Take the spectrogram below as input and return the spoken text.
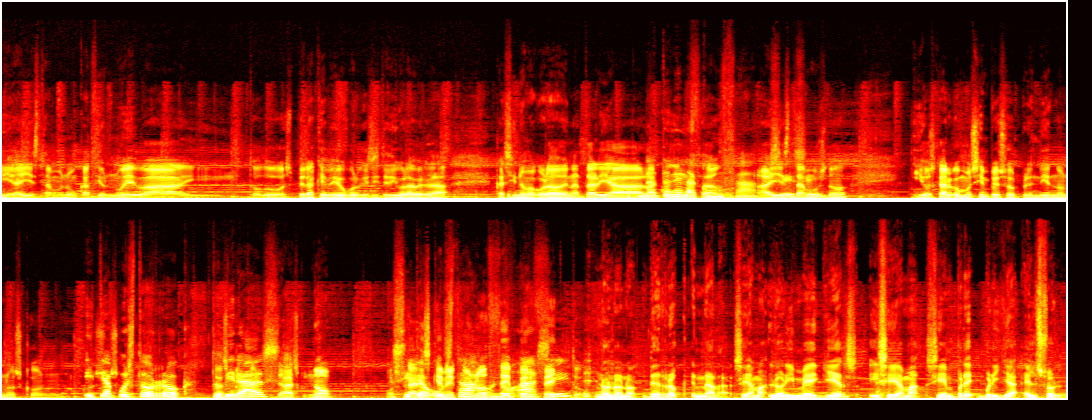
y ahí estamos, una canción nueva y todo. Espera que veo, porque si te digo la verdad, casi no me he acordado de Natalia Natalia Lacunza. Lacunza, Ahí sí, estamos, sí. ¿no? Y Oscar, como siempre, sorprendiéndonos con. Y con te ha puesto rock. ¿Te Tú dirás. No, Oscar es que me conoce no. Ah, ¿sí? perfecto. No, no, no, de rock nada. Se llama Lori Meyers y se llama Siempre brilla el sol,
